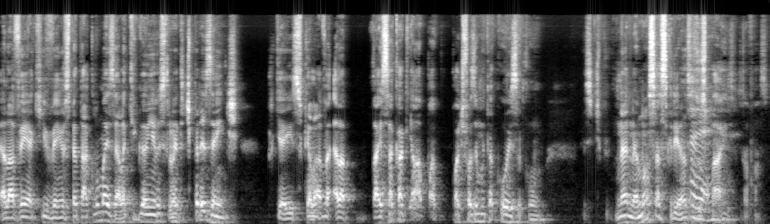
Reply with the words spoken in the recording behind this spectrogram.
ela vem aqui, vem o espetáculo, mas ela que ganha o instrumento de presente. Porque é isso que ela, vai- ela vai sacar que ela po- pode fazer muita coisa com esse tipo. Né? Não só as crianças, É. os pais. Faz.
